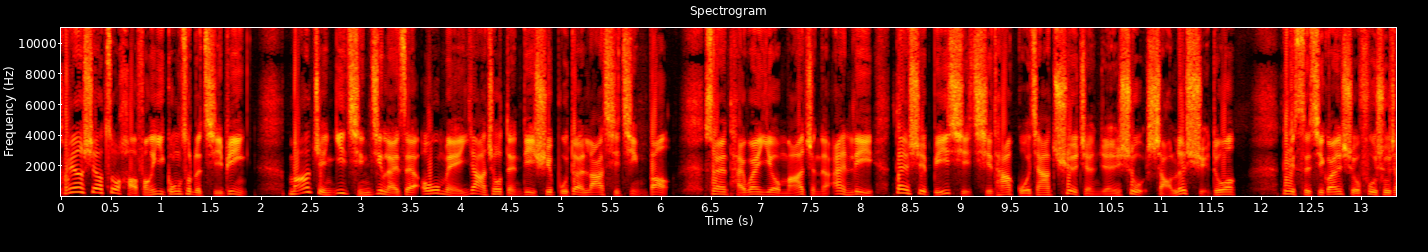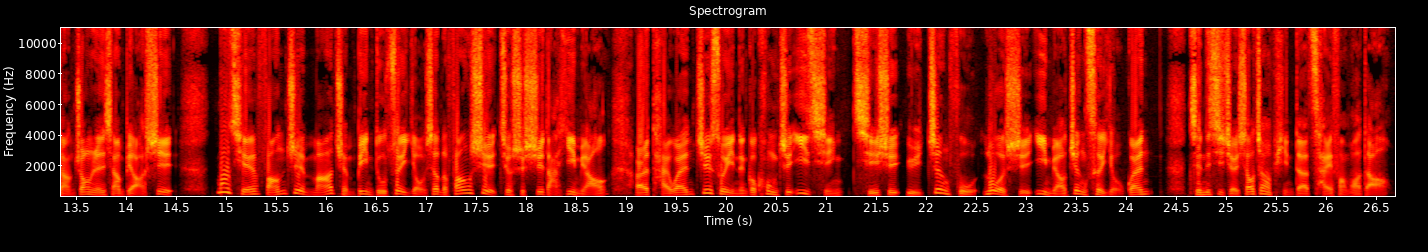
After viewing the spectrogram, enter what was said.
同样是要做好防疫工作的疾病，麻疹疫情近来在欧美、亚洲等地区不断拉起警报。虽然台湾也有麻疹的案例，但是比起其他国家确诊人数少了许多。对此，机关署副署长庄仁祥表示，目前防治麻疹病毒最有效的方式就是施打疫苗。而台湾之所以能够控制疫情，其实与政府落实疫苗政策有关。今天记者肖兆平的采访报道。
